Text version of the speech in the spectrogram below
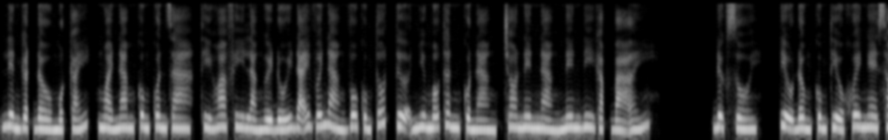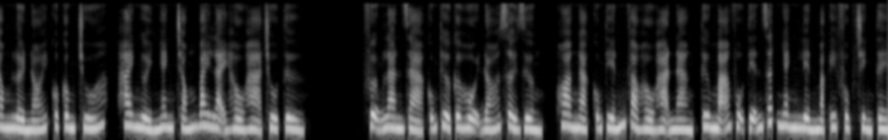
liền gật đầu một cái, ngoài Nam Cung quân ra, thì Hoa Phi là người đối đãi với nàng vô cùng tốt tựa như mẫu thân của nàng, cho nên nàng nên đi gặp bà ấy. Được rồi, tiểu đồng cùng tiểu khuê nghe xong lời nói của công chúa, hai người nhanh chóng bay lại hầu hạ chủ tử. Phượng Lan giả cũng thừa cơ hội đó rời giường, Hoa Ngạc cũng tiến vào hầu hạ nàng, tư mã vụ tiễn rất nhanh liền mặc y phục chỉnh tề,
